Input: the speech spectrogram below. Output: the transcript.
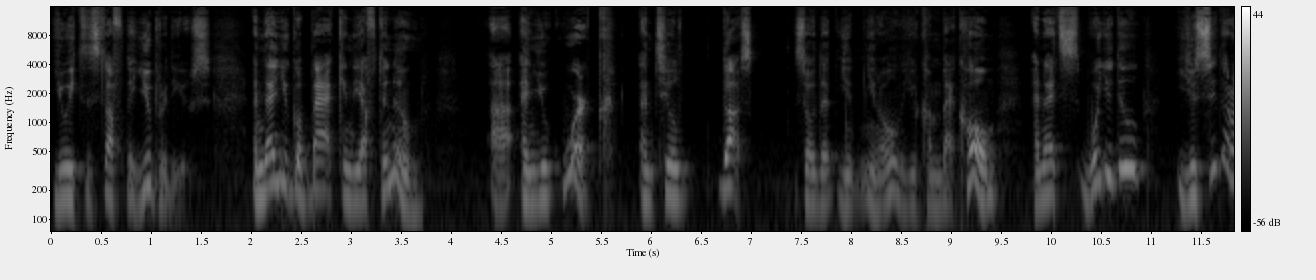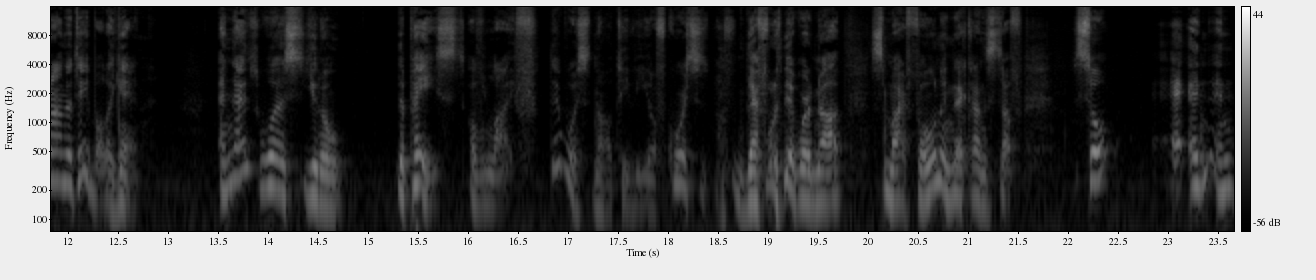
you eat the stuff that you produce, and then you go back in the afternoon, uh, and you work until dusk, so that you you know you come back home, and that's what you do. You sit around the table again, and that was you know the pace of life. There was no TV, of course. Definitely, there were not smartphone and that kind of stuff. So, and and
